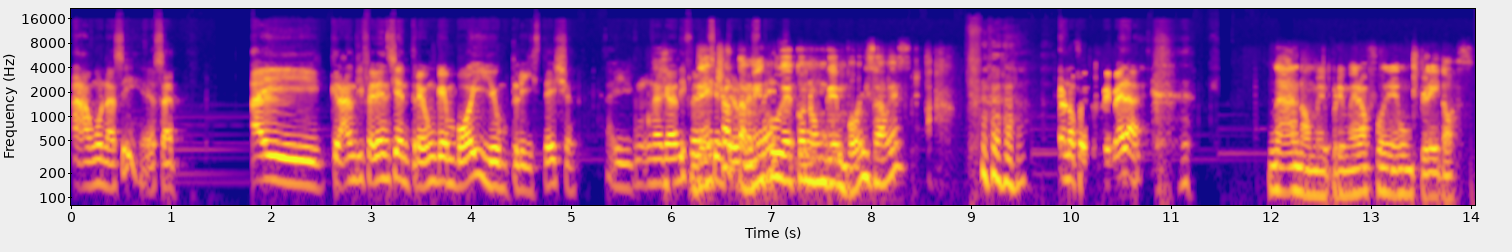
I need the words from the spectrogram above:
Aún así, o sea, hay gran diferencia entre un Game Boy y un PlayStation. Hay una gran De diferencia hecho, entre un también jugué y con un Game Boy, ¿sabes? Pero no fue tu primera. Nah, no, mi primera fue un Play 2.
